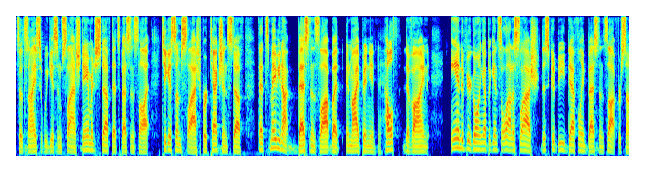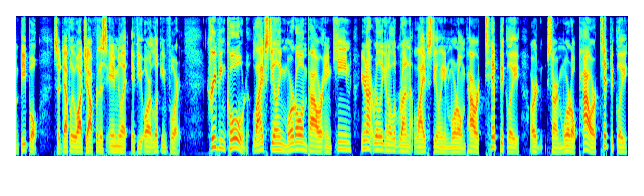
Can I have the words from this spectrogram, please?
So it's nice if we get some slash damage stuff that's best in slot to get some slash protection stuff that's maybe not best in slot, but in my opinion, health, divine, and if you're going up against a lot of slash, this could be definitely best in slot for some people. So definitely watch out for this amulet if you are looking for it. Creeping Cold, Life Stealing, Mortal and Power, and Keen. You're not really going to run Life Stealing and Mortal Empower typically, or sorry, Mortal Power typically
